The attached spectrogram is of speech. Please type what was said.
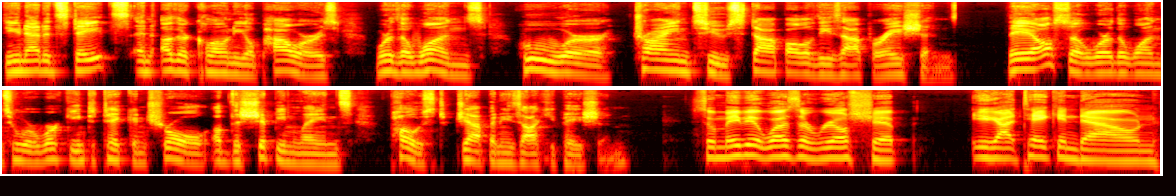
the United States and other colonial powers were the ones who were trying to stop all of these operations. They also were the ones who were working to take control of the shipping lanes post Japanese occupation. so maybe it was a real ship it got taken down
